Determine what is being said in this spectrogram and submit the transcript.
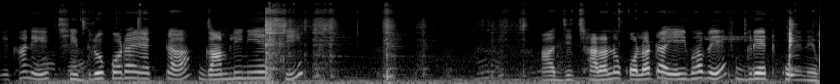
এখানে ছিদ্র করা একটা গামলি নিয়েছি আর যে ছাড়ানো কলাটা এইভাবে গ্রেট করে নেব।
